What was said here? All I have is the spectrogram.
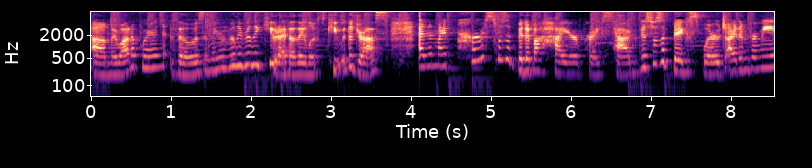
um, I wound up wearing those and they were really, really cute. I thought they looked cute with the dress. And then my purse was a bit of a higher price tag. This was a big splurge item for me.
